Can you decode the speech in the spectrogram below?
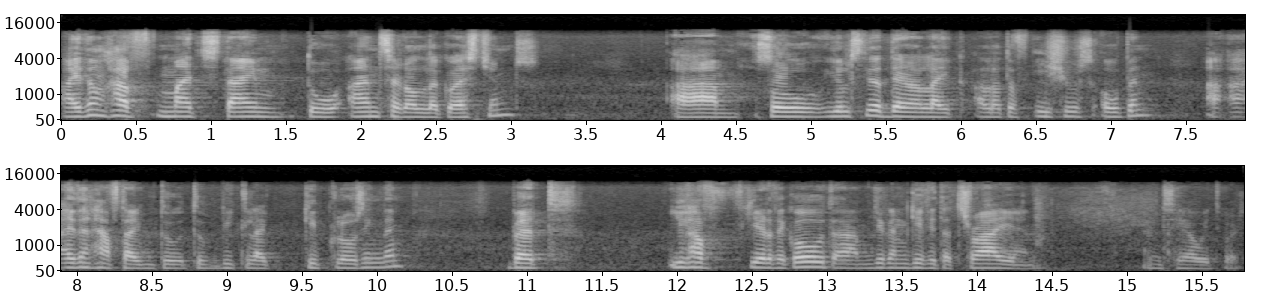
I don't have much time to answer all the questions. Um, so you'll see that there are like a lot of issues open. I, I don't have time to, to be like keep closing them, but you have here the code. Um, you can give it a try and, and see how it works.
